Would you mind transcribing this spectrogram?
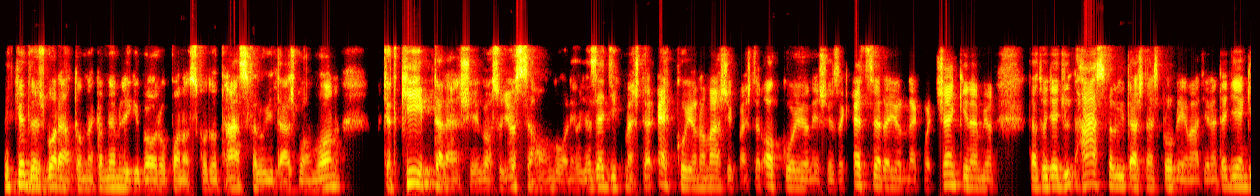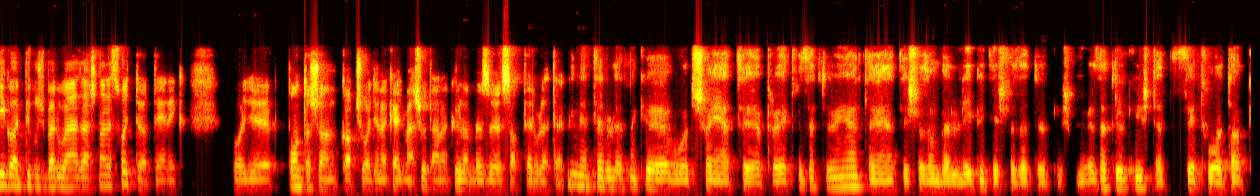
egy kedves barátom nekem nemrégiben arról panaszkodott, házfelújításban van, hogy hát képtelenség az, hogy összehangolni, hogy az egyik mester ekkor jön, a másik mester akkor jön, és ezek egyszerre jönnek, vagy senki nem jön. Tehát, hogy egy házfelújításnál ez problémát jelent. Egy ilyen gigantikus beruházásnál ez hogy történik? Hogy pontosan kapcsolódjanak egymás után a különböző szakterületek? Minden területnek volt saját projektvezetője, tehát és azon belül építésvezetők és művezetők is, tehát szét voltak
